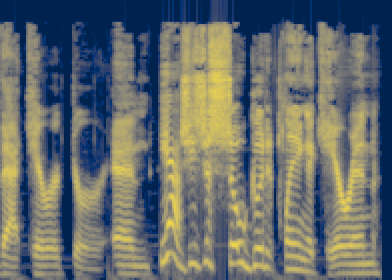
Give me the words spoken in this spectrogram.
that character, and yeah. she's just so good at playing a Karen.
